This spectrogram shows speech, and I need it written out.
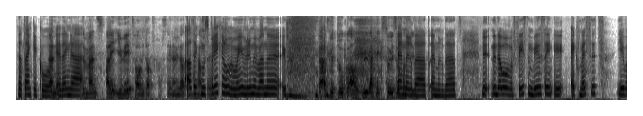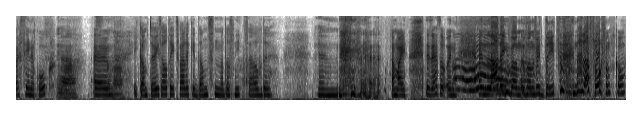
Dat denk ik ook. En ik denk dat, De mensen... Allee, je weet wel wie dat gaat zijn en wie dat als ik moet zijn. spreken over mijn vrienden ben, eh, Ja, ik weet ook wel wie dat ik sowieso inderdaad, inderdaad. Nu, nu dat we over feesten bezig zijn, eh, ik mis het. Jij waarschijnlijk ook. Ja. wel- Je kan thuis altijd wel een keer dansen, maar dat is niet hetzelfde. Amai, het is echt zo een, een lading van, van verdriet dat naar boven komt.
